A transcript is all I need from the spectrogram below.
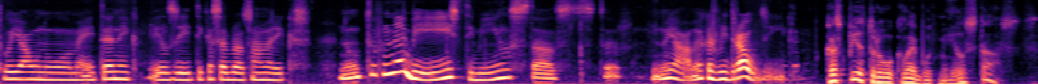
to jauno meiteni, Ilzīti, kas atbrauc no Amerikas. Nu, tur nebija īsti mīlestības stāsts. Tur nu, jā, vienkārši bija draudzīga. Kas pietrūka, lai būtu mīlestības stāsts?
